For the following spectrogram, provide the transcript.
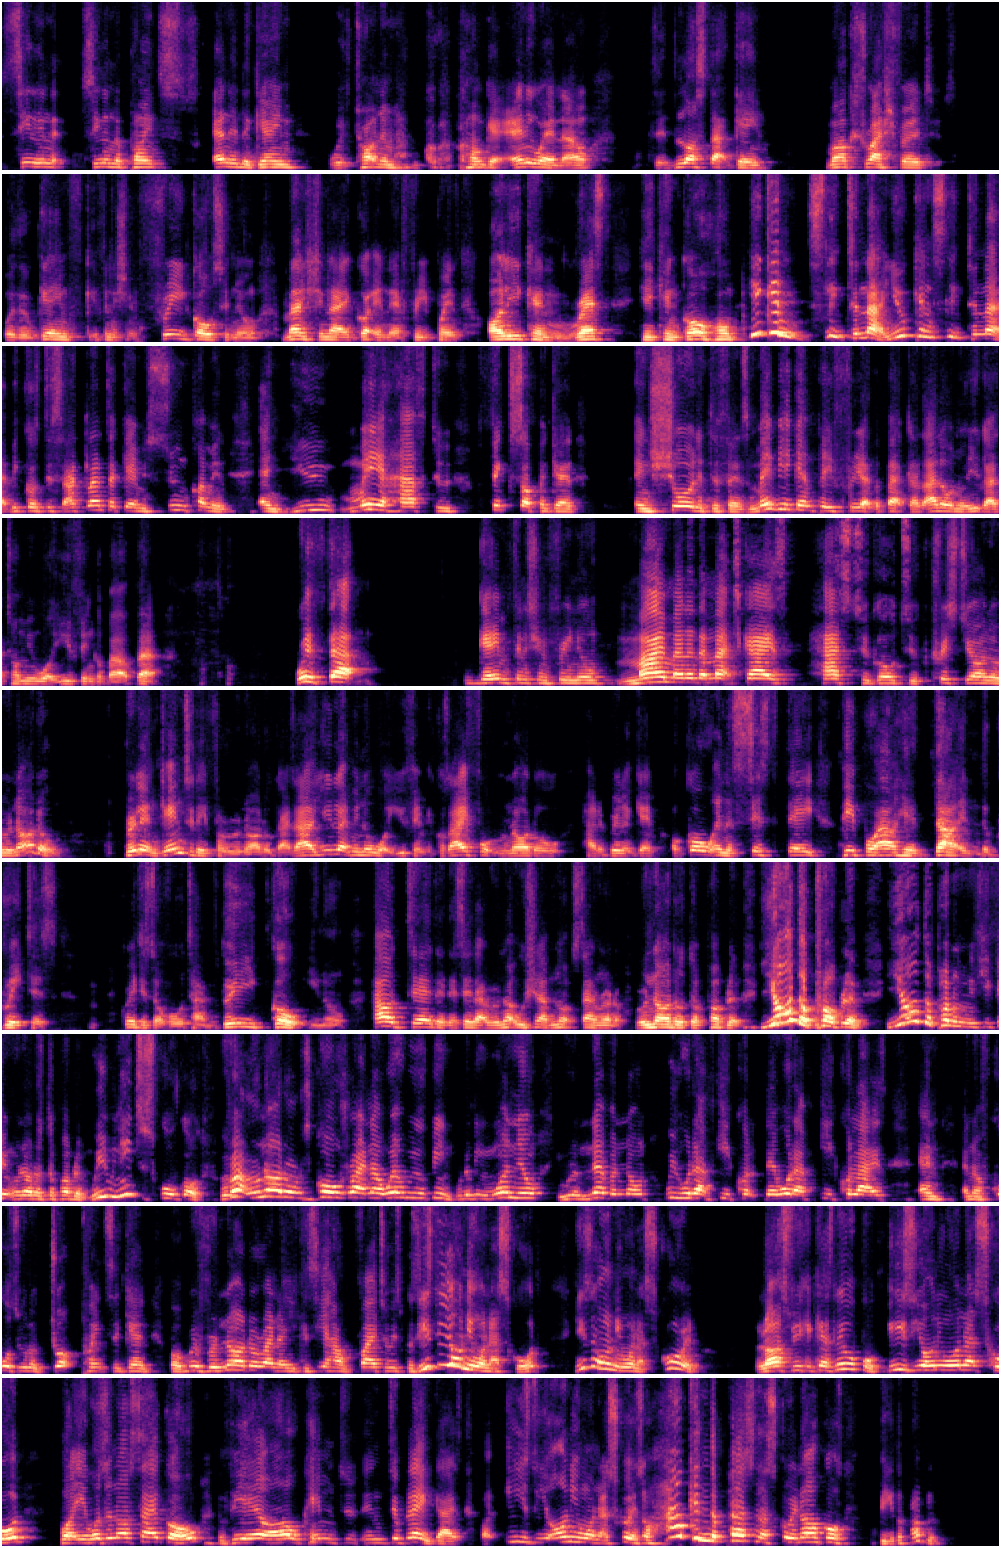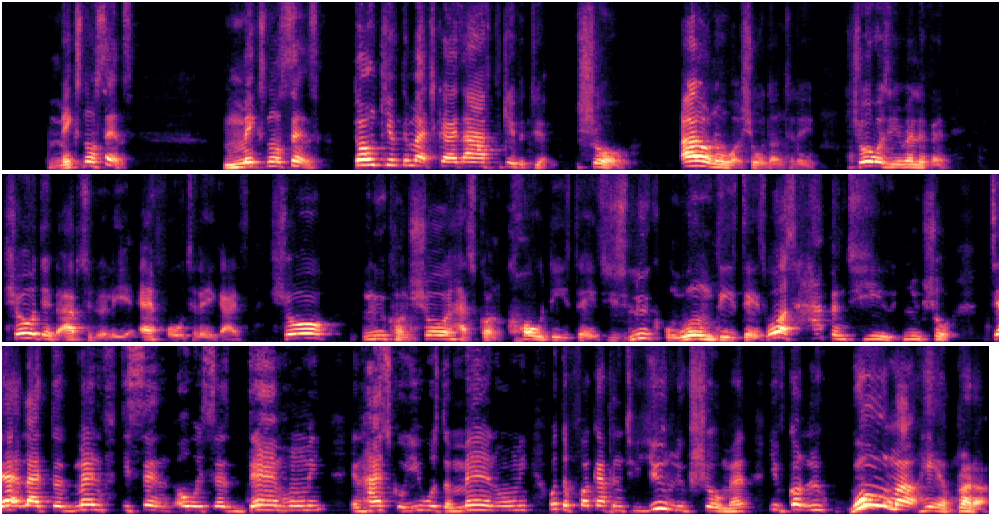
sealing sealing the points, ending the game with Tottenham can't get anywhere now. They lost that game. Marcus Rashford with the game finishing three goals to nil. Manchester United got in their three points. Ollie can rest. He can go home. He can sleep tonight. You can sleep tonight because this Atalanta game is soon coming, and you may have to fix up again, ensure the defense. Maybe again play free at the back, guys. I don't know. You guys tell me what you think about that. With that game finishing 3 0, my man of the match, guys, has to go to Cristiano Ronaldo. Brilliant game today for Ronaldo, guys. Uh, you let me know what you think because I thought Ronaldo had a brilliant game. A goal and assist day. People out here doubting the greatest, greatest of all time. The goat, you know. How dare they? They say that Ronaldo, we should have not signed Ronaldo. Ronaldo's the problem. You're the problem. You're the problem if you think Ronaldo's the problem. We need to score goals. Without Ronaldo's goals right now, where we would have been, would have been 1 0. You would have never known. We would have equal, they would have equalized. And, and of course, we would have dropped points again. But with Ronaldo right now, you can see how vital he is because he's the only one that scored. He's the only one that's scoring. Last week against Liverpool, he's the only one that scored but it was an offside goal. VAR came into, into play, guys. But he's the only one that's scoring. So how can the person that's scoring our goals be the problem? Makes no sense. Makes no sense. Don't give the match, guys. I have to give it to you. Shaw. I don't know what Shaw done today. Shaw was irrelevant. Shaw did absolutely F all today, guys. Shaw, Luke on Shaw has gone cold these days. He's Luke warm these days. What's happened to you, Luke Shaw? That like the man 50 Cent always says, damn homie. In high school, you was the man, homie. What the fuck happened to you, Luke Shaw, man? You've got Luke warm out here, brother.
